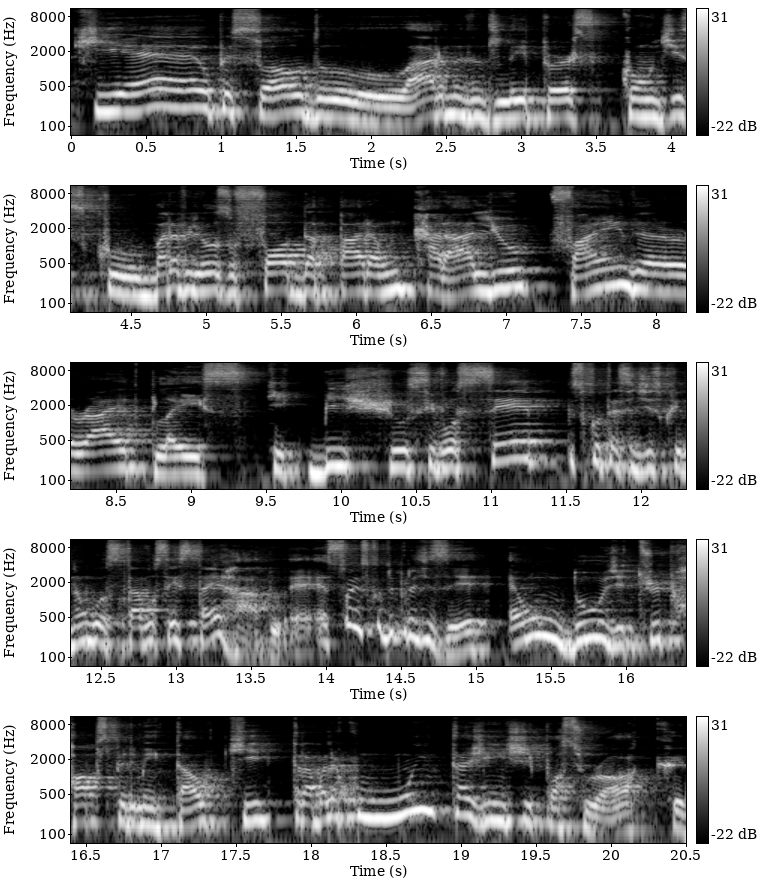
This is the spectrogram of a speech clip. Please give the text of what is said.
que é o pessoal do Armed and Sleepers com o disco maravilhoso, foda para um caralho, Find the Right Place. Que bicho, se você escuta esse disco e não gostar, você está errado. É, é só isso que eu tenho pra dizer. É um duo de trip hop experimental que trabalha com muita gente de post-rock,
